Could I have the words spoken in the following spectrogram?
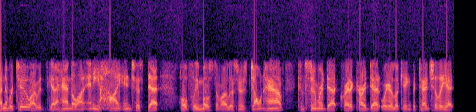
Uh, number two, I would get a handle on any high interest debt hopefully most of our listeners don't have consumer debt, credit card debt, where you're looking potentially at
